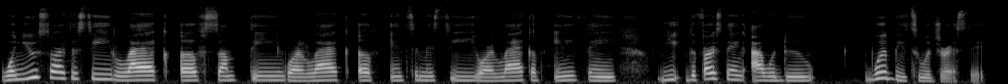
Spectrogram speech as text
When you start to see lack of something or lack of intimacy or lack of anything, you, the first thing I would do would be to address it.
